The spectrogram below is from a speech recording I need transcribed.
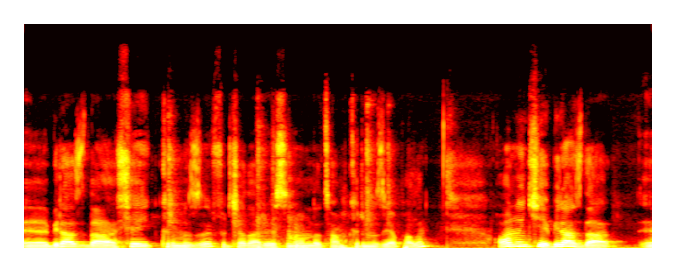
e, biraz daha şey kırmızı. Fırça darbesini onu da tam kırmızı yapalım. Onunki biraz daha e,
